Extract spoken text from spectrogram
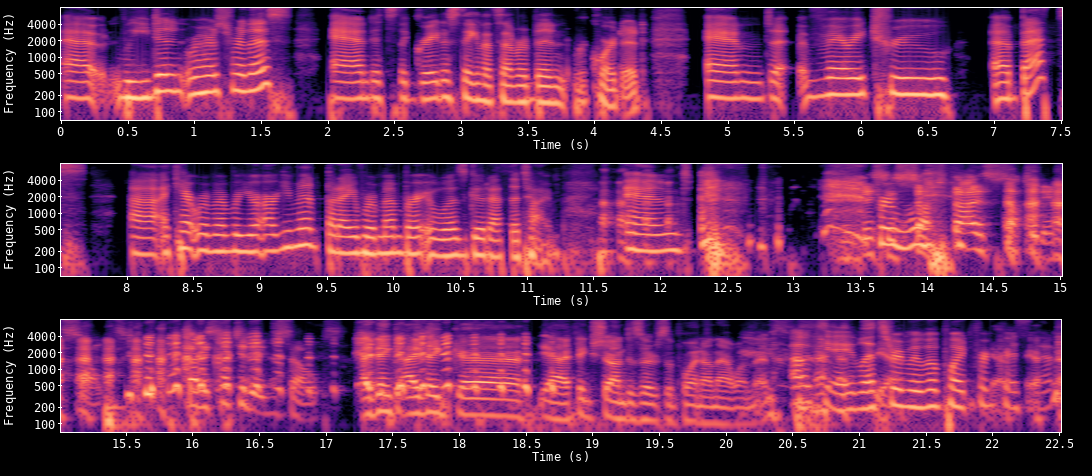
Uh, we didn't rehearse for this, and it's the greatest thing that's ever been recorded. And very true, uh, Bets. Uh, I can't remember your argument, but I remember it was good at the time. And This For is wi- such, that is such an insult. that is such an insult. I think I think uh yeah, I think Sean deserves a point on that one then. okay, let's Yeah. remove a point for Yeah, Chris yeah.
